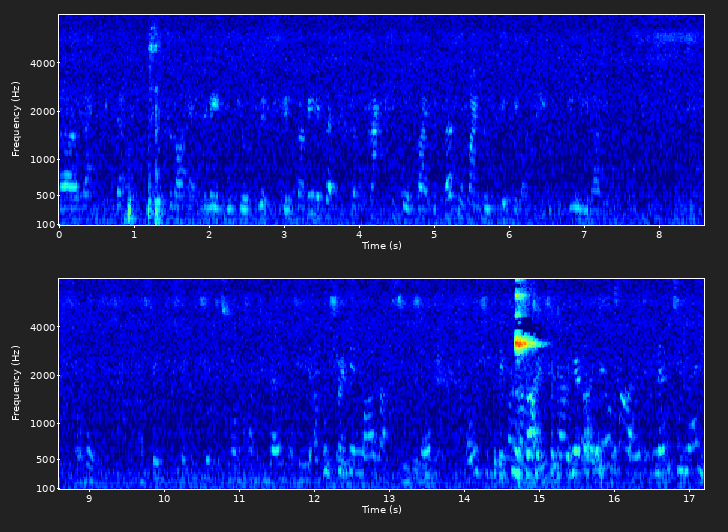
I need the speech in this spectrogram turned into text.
Uh, that, that talks about estimation skills with students. I think it's the, the practical side, the personal finance in particular, is really valuable. Bobby, I think you speak the truth this morning. Thank you very much. I wish you'd been my maths teacher. I wish you could be my Still maths time. teacher now. Yeah, but still tired. Never too late.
